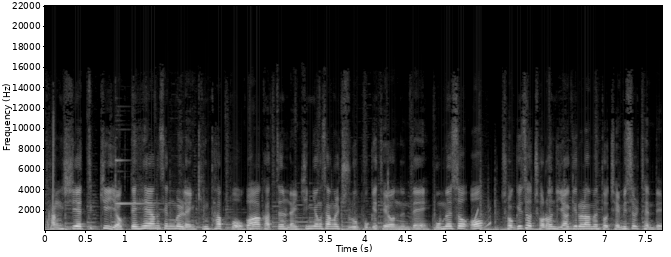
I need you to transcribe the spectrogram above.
당시에 특히 역대 해양생물 랭킹 탑4와 같은 랭킹 영상을 주로 보게 되었는데 보면서 어? 저기서 저런 이야기를 하면 더 재밌을 텐데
